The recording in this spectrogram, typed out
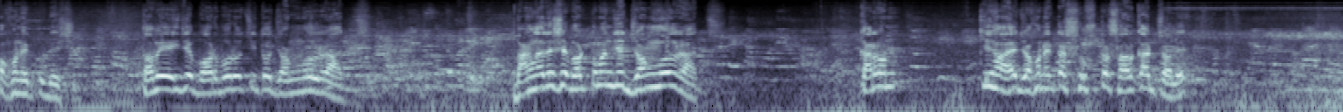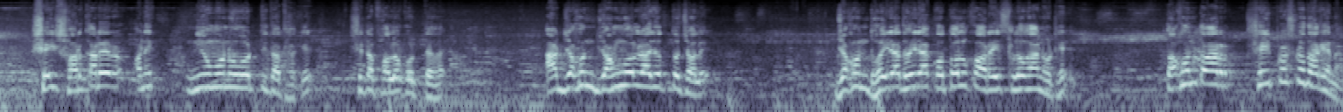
কখনো একটু বেশি। তবে এই যে বর্বরচিত জঙ্গল রাজ, বাংলাদেশে বর্তমান যে জঙ্গল রাজ, কারণ কি হয়, যখন একটা সুষ্ঠু সরকার চলে, সেই সরকারের অনেক নিয়মানুবর্তিতা থাকে, সেটা ফলো করতে হয়। আর যখন জঙ্গল রাজত্ব চলে, যখন ধৈরা ধৈরা কোতল করে স্লোগান ওঠে, তখন তো আর সেই প্রশ্ন থাকে না।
